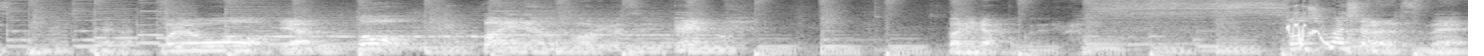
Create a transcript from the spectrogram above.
3滴ぐらいかな。これをやるとバニラの香りがついてバニラっぽくなりましたらですね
